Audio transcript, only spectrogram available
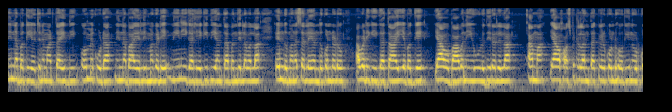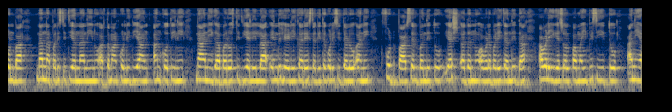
ನಿನ್ನ ಬಗ್ಗೆ ಯೋಚನೆ ಮಾಡ್ತಾ ಇದ್ದಿ. ಒಮ್ಮೆ ಕೂಡ ನಿನ್ನ ಬಾಯಲ್ಲಿ ಮಗಳೇ ನೀನೀಗ ಹೇಗಿದ್ದೀಯ ಅಂತ ಬಂದಿಲ್ಲವಲ್ಲ ಎಂದು ಮನಸ್ಸಲ್ಲೇ ಅಂದುಕೊಂಡಳು. ಅವಳಿಗೀಗ ತಾಯಿಯ ಬಗ್ಗೆ ಯಾವ ಭಾವನೆಯೂ ಉಳಿದಿರಲಿಲ್ಲ. ಅಮ್ಮ, ಯಾವ ಹಾಸ್ಪಿಟಲ್ ಅಂತ ಕೇಳ್ಕೊಂಡು ಹೋಗಿ ನೋಡ್ಕೊಂಡು ಬಾ. ನನ್ನ ಪರಿಸ್ಥಿತಿಯನ್ನು ನೀನು ಅರ್ಥ ಮಾಡ್ಕೊಂಡಿದ್ದೀಯಾ ಅನ್, ಅನ್ಕೋತೀನಿ. ನಾನೀಗ ಬರೋ ಸ್ಥಿತಿಯಲ್ಲಿಲ್ಲ ಎಂದು ಹೇಳಿ ಕರೆ ಸ್ಥಗಿತಗೊಳಿಸಿದ್ದಳು ಅನಿ. ಫುಡ್ ಪಾರ್ಸೆಲ್ ಬಂದಿತ್ತು. ಯಶ್ ಅದನ್ನು ಅವಳ ಬಳಿ ತಂದಿದ್ದ. ಅವಳಿಗೆ ಸ್ವಲ್ಪ ಮೈ ಬಿಸಿ ಇತ್ತು. ಅನಿಯ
